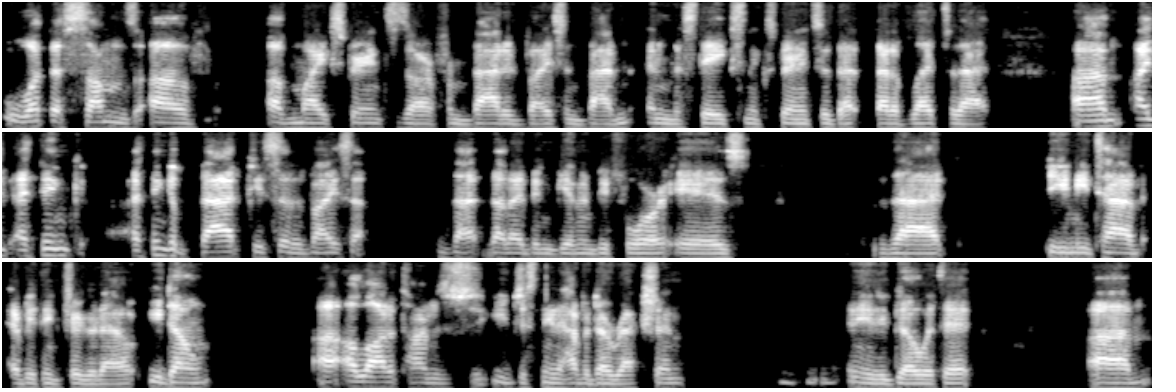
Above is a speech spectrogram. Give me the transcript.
what the sums of of my experiences are from bad advice and bad and mistakes and experiences that that have led to that. Um, I, I think I think a bad piece of advice that that, that I've been given before is that you need to have everything figured out. You don't. Uh, a lot of times, you just need to have a direction. Mhm. You need to go with it. Um,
